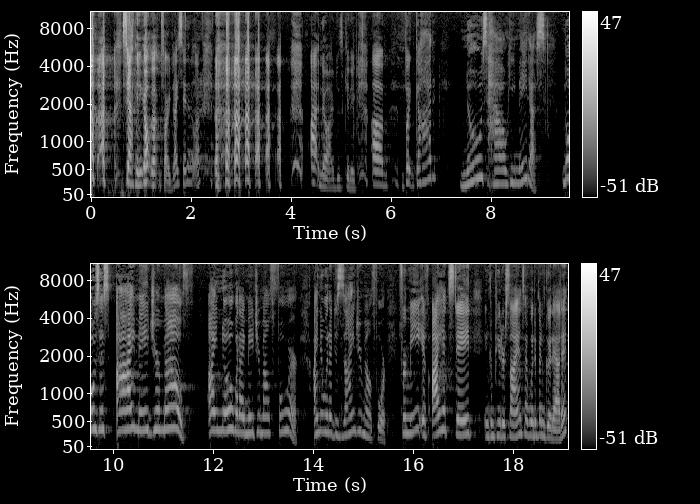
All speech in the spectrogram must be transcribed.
Staff meeting. Oh, I'm sorry. Did I say that out loud? uh, no, I'm just kidding. Um, but God knows how He made us. Moses, I made your mouth. I know what I made your mouth for. I know what I designed your mouth for. For me, if I had stayed in computer science, I would have been good at it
